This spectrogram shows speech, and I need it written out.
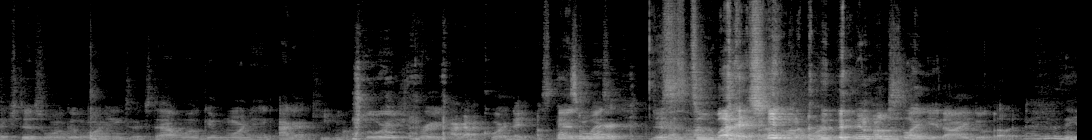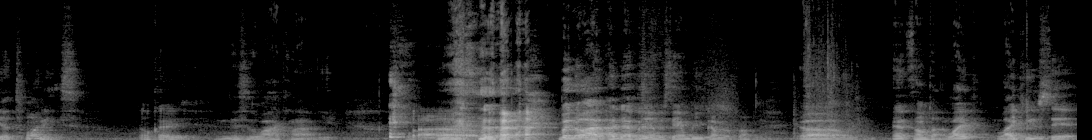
text this one good morning, text that one good morning. I gotta keep my story straight. I gotta coordinate my That's schedule. work. This That's is too lot much. that's a lot of work. And I'm just like, yeah, no, I ain't doing all that. Man, you was in your twenties, Okay. and this is why I climbed you. Wow. But no, I, I definitely understand where you're coming from. Um, and sometimes, like like you said,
